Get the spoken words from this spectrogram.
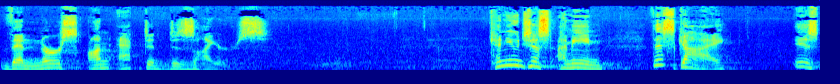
than nurse unacted desires. Can you just, I mean, this guy is,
